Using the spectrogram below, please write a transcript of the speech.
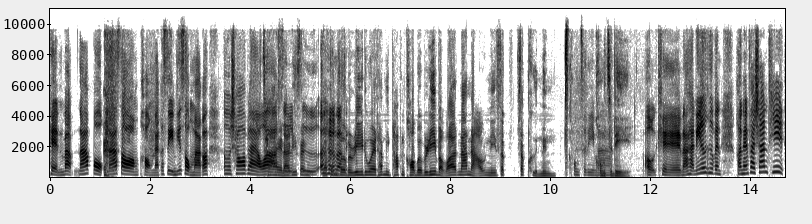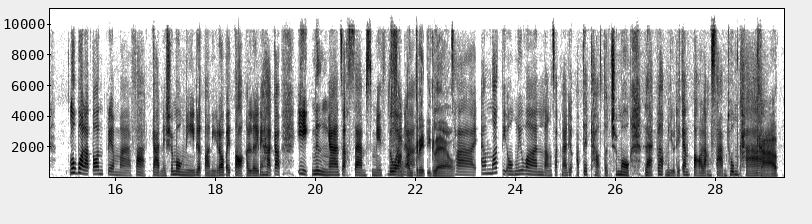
เห็นแบบหน้าปกหน้าซองของแมกกาซีนที่ส่งมาก็ เออชอบแล้วๆอะใช่แล้วซื้อนี่เป็นซื้อแล้วเป็นแบบเบอร์เบอรี่ด้วย ถ้ามีผ้าพันคอเบอร์เบอรี่แบบว่าหน้าหนาวนี้สักสักผืนหนึ่งคงจะดีมากคงจะดีโอเคนะคะ นี่ก็คือเป็นคอนเทนต์แฟชั่นที่ ลูกบอลาต้นเตรียมมาฝากกันในชั่วโมงนี้ เดี๋ยวตอนนี้เราไปต่อกันเลยนะคะ กับอีกหนึ่งงานจากแซมสมิธด้วยฝั่งนะอังกฤษอีกแล้ว ใช่ I'm not the only one หลังจากนั้นเดี๋ยวอัปเดตข่าวต้นชั่วโมง และกลับมาอยู่ด้วยกันต่อหลังสามทุ่มค่ะครับ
